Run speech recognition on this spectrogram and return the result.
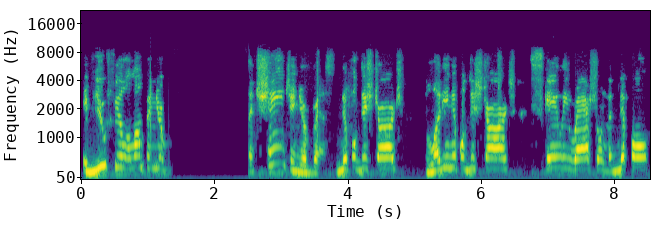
if you feel a lump in your the change in your breast, nipple discharge, bloody nipple discharge, scaly rash on the nipple,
